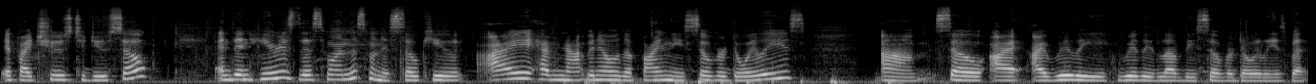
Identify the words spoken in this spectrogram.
if I choose to do so. And then here is this one. This one is so cute. I have not been able to find these silver doilies. Um, so I, I really, really love these silver doilies, but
